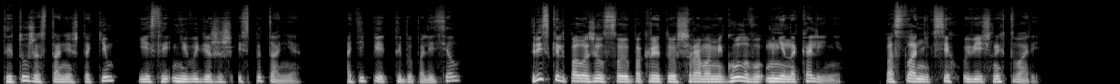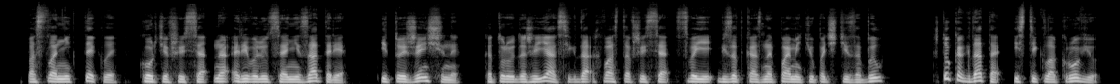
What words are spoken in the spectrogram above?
Ты тоже станешь таким, если не выдержишь испытания. А теперь ты бы полетел? Трискель положил свою покрытую шрамами голову мне на колени. Посланник всех увечных тварей. Посланник Теклы, корчившийся на революционизаторе, и той женщины, которую даже я, всегда хваставшийся своей безотказной памятью, почти забыл, что когда-то истекла кровью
